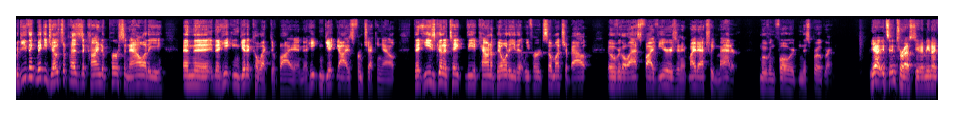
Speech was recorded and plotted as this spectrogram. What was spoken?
but do you think Mickey Joseph has the kind of personality and the, that he can get a collective buy-in, that he can get guys from checking out, that he's going to take the accountability that we've heard so much about over the last five years, and it might actually matter moving forward in this program. Yeah, it's interesting. I mean, I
